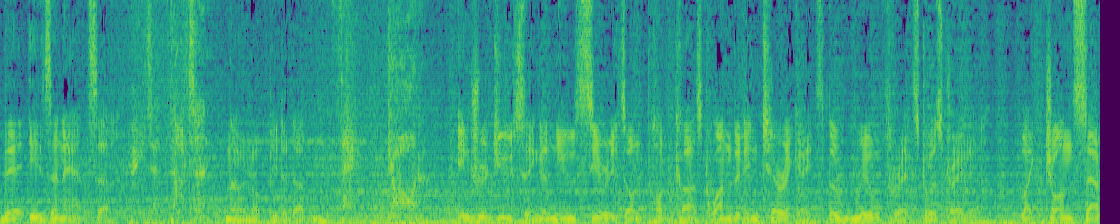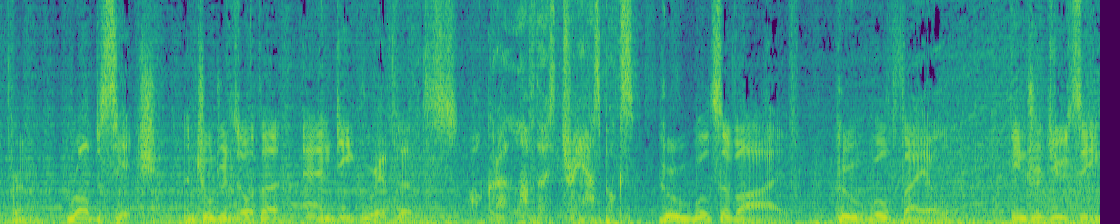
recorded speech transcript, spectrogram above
there is an answer. Peter Dutton. No, not Peter Dutton. Thank God. Introducing a new series on Podcast One that interrogates the real threats to Australia, like John Safran, Rob Sitch, and children's author Andy Griffiths. Oh, God, I love those treehouse books. Who will survive? Who will fail? Introducing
